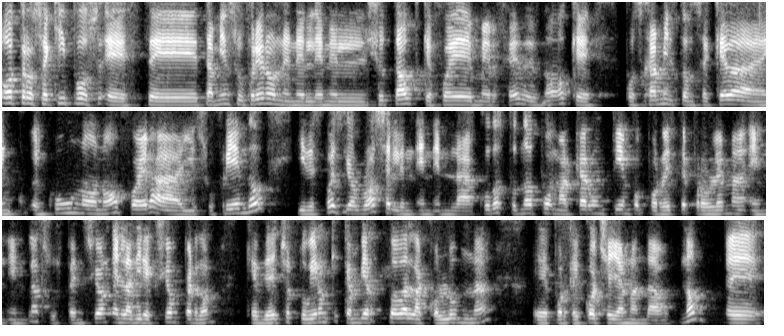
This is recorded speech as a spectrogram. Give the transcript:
otros equipos este, también sufrieron en el, en el shootout que fue Mercedes, ¿no? Que pues Hamilton se queda en, en Q1, ¿no? Fuera y sufriendo. Y después George Russell en, en, en, la Q2 pues no pudo marcar un tiempo por este problema en, la suspensión, en la dirección, perdón, que de hecho tuvieron que cambiar toda la columna. Eh, porque el coche ya no andaba, ¿no? Eh,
